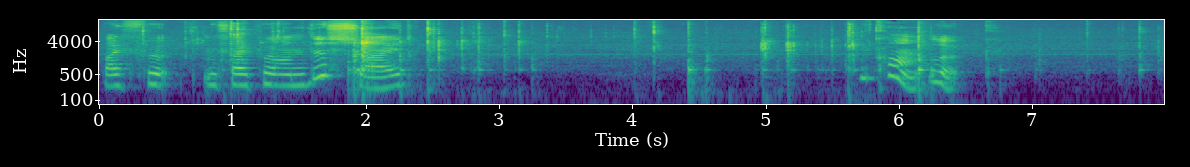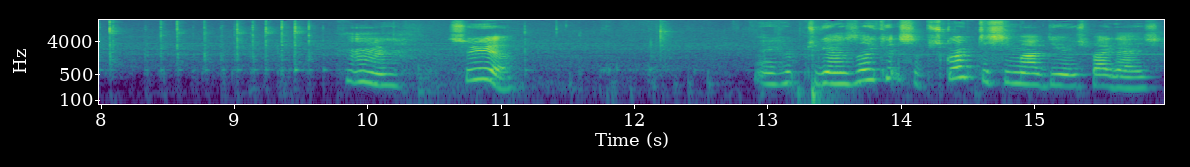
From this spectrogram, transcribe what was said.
If I put, if I put on this side, you can't, look. Hmm. So yeah. I hope you guys like it. Subscribe to see my videos. Bye guys.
